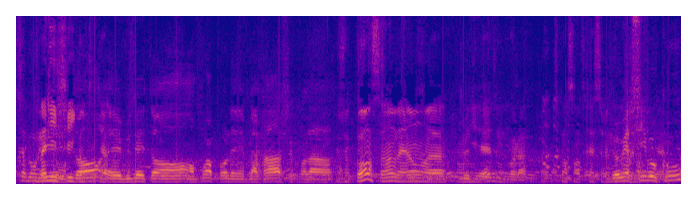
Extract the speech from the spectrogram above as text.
Très bon Magnifique. en tout cas. Et vous êtes en, en voie pour les barrages et pour la. Je pense, hein, maintenant euh, on y est, donc voilà, on se concentrer sur une Je vous remercie beaucoup.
